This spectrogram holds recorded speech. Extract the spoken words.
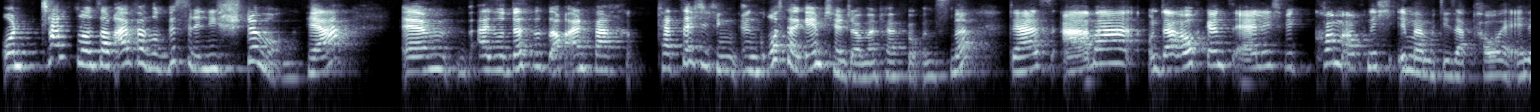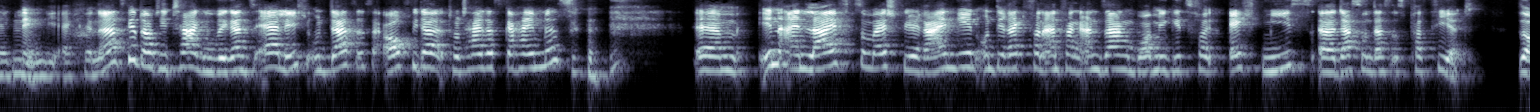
und tanzen uns auch einfach so ein bisschen in die Stimmung, ja. Ähm, also das ist auch einfach tatsächlich ein, ein großer Gamechanger manchmal für uns, ne? Das aber, und da auch ganz ehrlich, wir kommen auch nicht immer mit dieser Power-Energie nee. in die Ecke. Ne? Es gibt auch die Tage, wo wir ganz ehrlich, und das ist auch wieder total das Geheimnis, ähm, in ein Live zum Beispiel reingehen und direkt von Anfang an sagen, boah, mir geht's heute echt mies, äh, das und das ist passiert. So,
